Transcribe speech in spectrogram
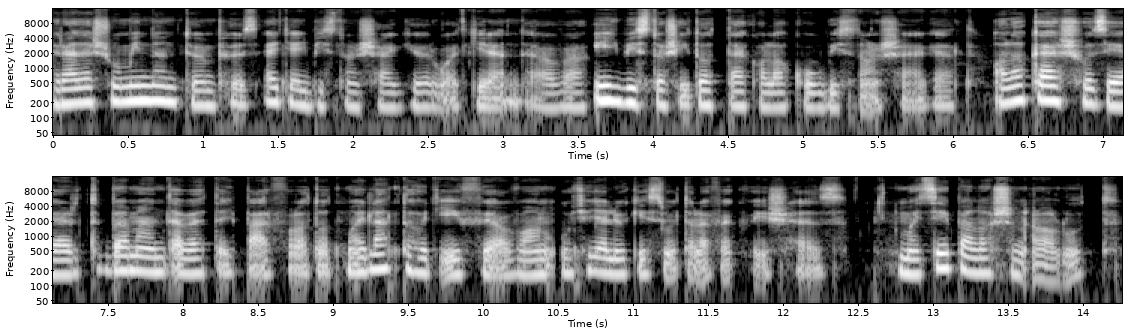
ráadásul minden tömbhöz egy-egy biztonsági őr volt kirendelve. Így biztosították a lakók biztonságát. A lakáshoz ért, bement, evett egy pár falatot, majd látta, hogy éjfél van, úgyhogy előkészült a lefekvéshez majd szépen lassan elaludt.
